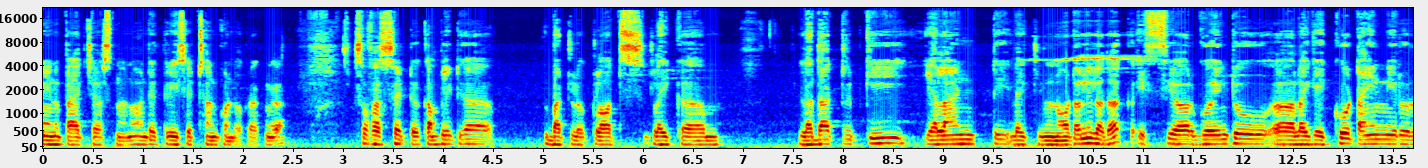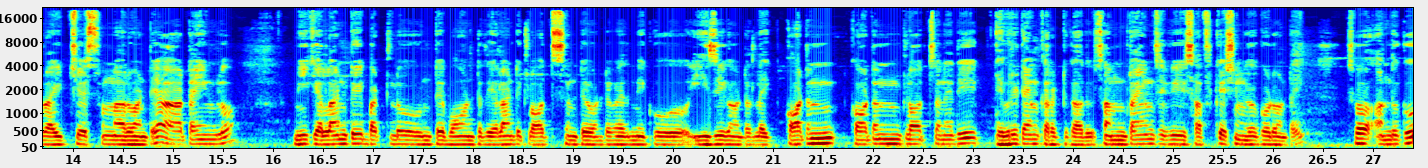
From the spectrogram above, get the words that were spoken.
నేను ప్యాక్ చేస్తున్నాను. అంటే త్రీ సెట్స్ అనుకోండి ఒక రకంగా. సో ఫస్ట్ సెట్ కంప్లీట్గా బట్టలు క్లాత్స్ లైక్ లదాఖ్ ట్రిప్కి ఎలాంటి like not only Ladakh if you are going to like ఎక్కువ టైం మీరు రైడ్ చేస్తున్నారు అంటే ఆ టైంలో మీకు ఎలాంటి బట్టలు ఉంటే బాగుంటుంది? ఎలాంటి క్లాత్స్ ఉంటే ఉంటే మీద మీకు ఈజీగా ఉంటుంది? లైక్ కాటన్ కాటన్ క్లాత్స్ అనేది ఎవ్రీ టైం కరెక్ట్ కాదు. సమ్ టైమ్స్ ఇవి సఫికేషన్గా కూడా ఉంటాయి. సో అందుకు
